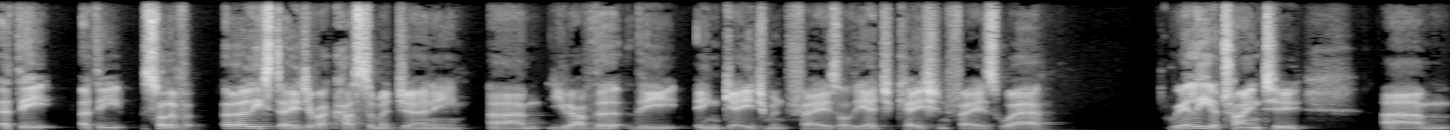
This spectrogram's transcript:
at the at the sort of early stage of a customer journey, um, you have the the engagement phase or the education phase, where really you're trying to um,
